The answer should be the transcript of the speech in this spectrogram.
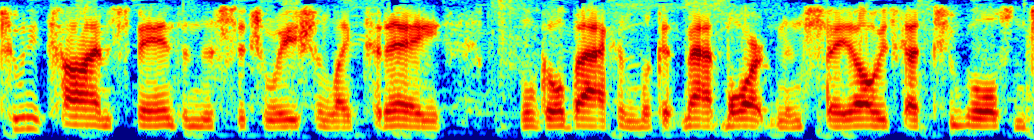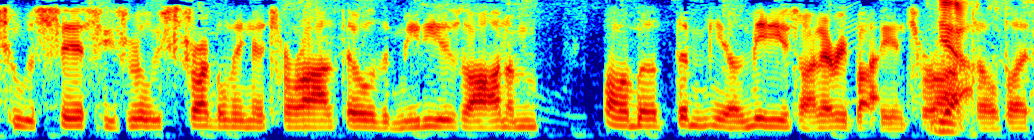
too many times fans in this situation like today will go back and look at Matt Martin and say, "Oh, he's got two goals and two assists. He's really struggling in Toronto. The media's on him. Well, the, the you know, the media's on everybody in Toronto, but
